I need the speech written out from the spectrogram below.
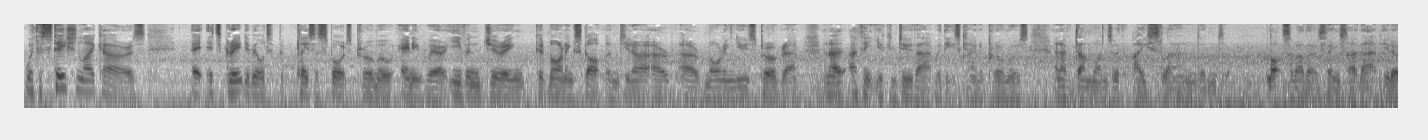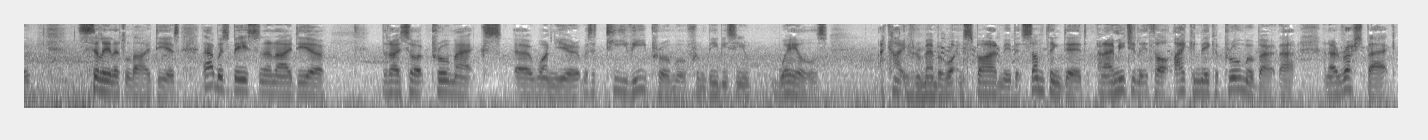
with a station like ours, it's great to be able to place a sports promo anywhere, even during Good Morning Scotland, you know, our, our morning news programme. And I, I, think you can do that with these kind of promos. And I've done ones with Iceland and lots of other things like that, you know, silly little ideas. That was based on an idea that I saw at Promax uh, one year. It was a TV promo from BBC Wales. I can't even remember what inspired me, but something did. And I immediately thought, I can make a promo about that. And I rushed back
